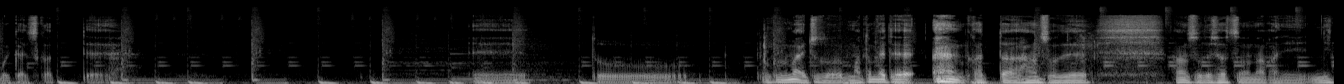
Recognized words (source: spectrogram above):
もう一回使って。えー、っとこの前ちょっとまとめて 買った半袖半袖シャツの中に日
